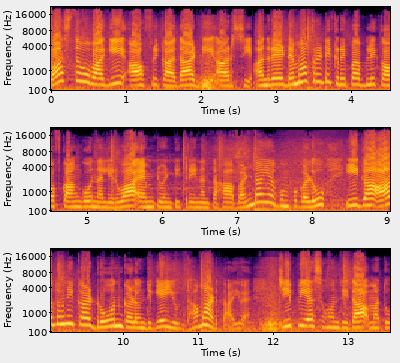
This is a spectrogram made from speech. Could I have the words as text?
ವಾಸ್ತವವಾಗಿ ಆಫ್ರಿಕಾದ ಡಿಆರ್ಸಿ ಅಂದ್ರೆ ಡೆಮಾಕ್ರೆಟಿಕ್ ರಿಪಬ್ಲಿಕ್ ಆಫ್ ಕಾಂಗೋನಲ್ಲಿರುವ ಎಂ ಟ್ವೆಂಟಿ ತ್ರೀನಂತಹ ಬಂಡಾಯ ಗುಂಪುಗಳು ಈಗ ಆಧುನಿಕ ಡ್ರೋನ್ಗಳೊಂದಿಗೆ ಯುದ್ಧ ಮಾಡ್ತಾ ಇವೆ. ಜಿಪಿಎಸ್ ಹೊಂದಿದ ಮತ್ತು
